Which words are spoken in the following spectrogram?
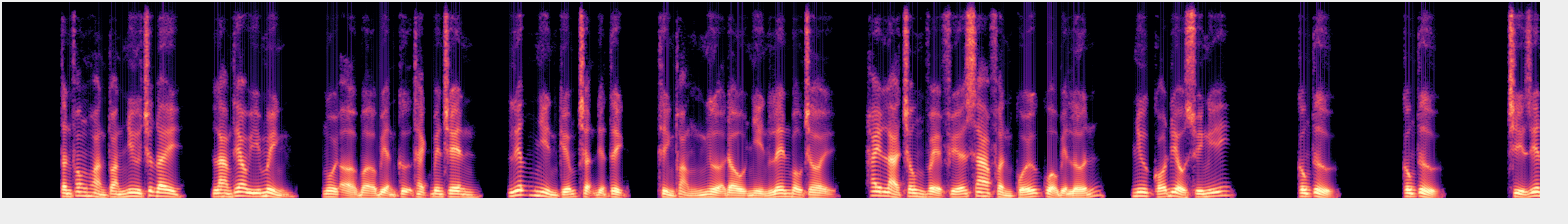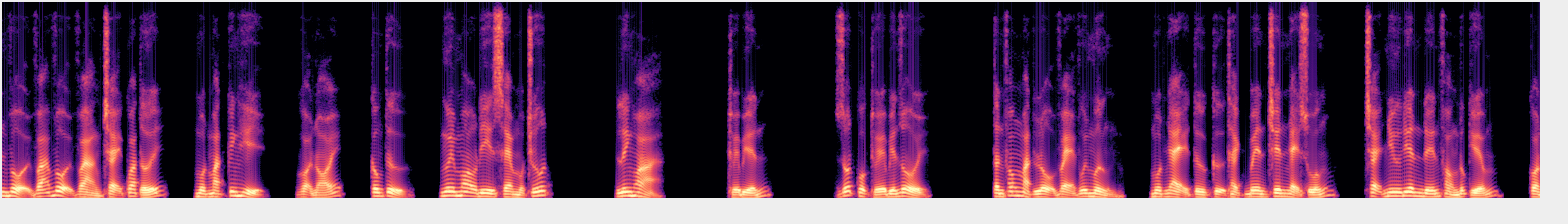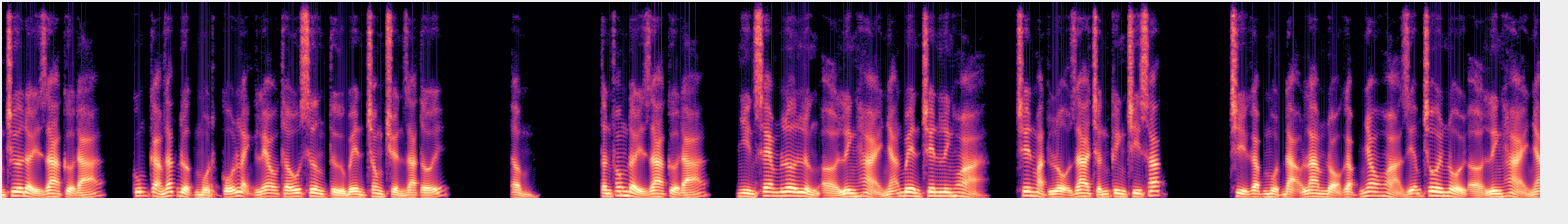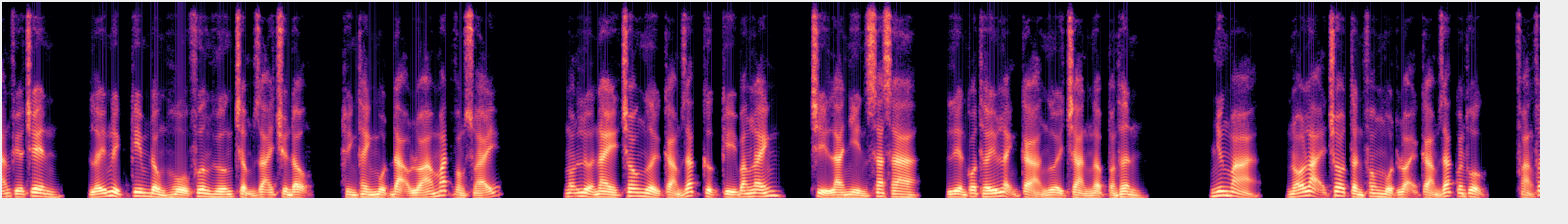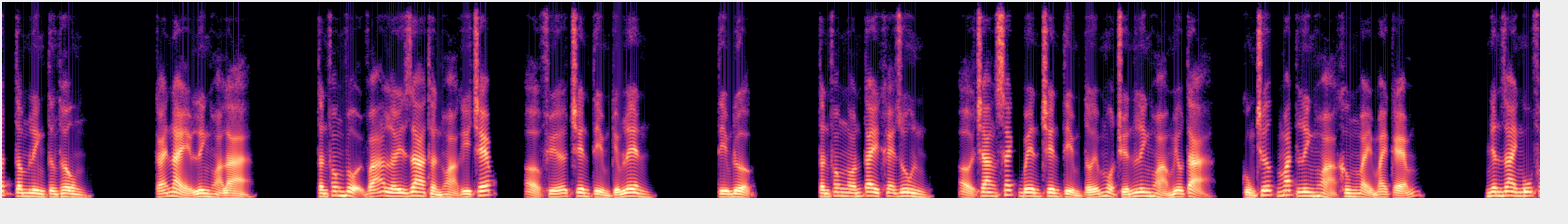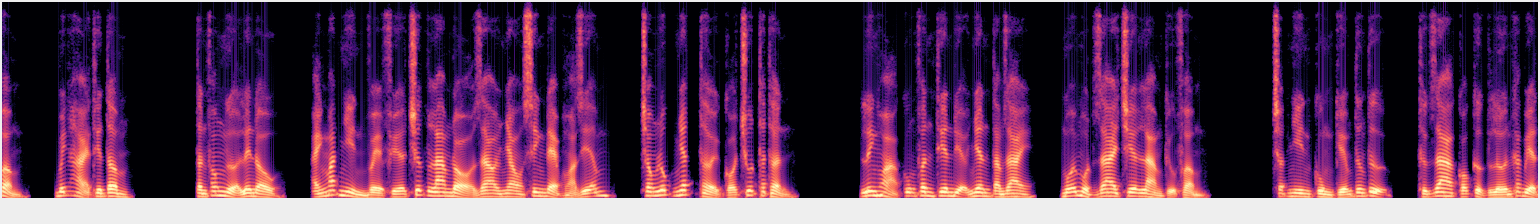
Tần Phong hoàn toàn như trước đây, làm theo ý mình, ngồi ở bờ biển cự thạch bên trên, liếc nhìn kiếm trận điện tịch, thỉnh thoảng ngửa đầu nhìn lên bầu trời, hay là trông về phía xa phần cuối của biển lớn, như có điều suy nghĩ. Công tử! Công tử! Chỉ riêng vội vã vội vàng chạy qua tới, một mặt kinh hỉ, gọi nói, công tử, ngươi mau đi xem một chút. Linh hỏa! Thuế biến! Rốt cuộc thuế biến rồi. Tần Phong mặt lộ vẻ vui mừng, một nhảy từ cự thạch bên trên nhảy xuống, chạy như điên đến phòng đúc kiếm, còn chưa đẩy ra cửa đá, cũng cảm giác được một cỗ lạnh leo thấu xương từ bên trong truyền ra tới. Ẩm. Tần Phong đẩy ra cửa đá, nhìn xem lơ lửng ở linh hải nhãn bên trên linh hỏa, trên mặt lộ ra chấn kinh chi sắc. Chỉ gặp một đạo lam đỏ gặp nhau hỏa diễm trôi nổi ở linh hải nhãn phía trên, lấy nghịch kim đồng hồ phương hướng chậm rãi chuyển động, hình thành một đạo lóa mắt vòng xoáy. Ngọn lửa này cho người cảm giác cực kỳ băng lãnh, chỉ là nhìn xa xa, liền có thấy lạnh cả người tràn ngập toàn thân. Nhưng mà, nó lại cho Tần Phong một loại cảm giác quen thuộc, phảng phất tâm linh tương thông. Cái này linh hỏa là. Tần Phong vội vã lấy ra thần hỏa ghi chép, ở phía trên tìm kiếm lên. Tìm được. Tần Phong ngón tay khẽ run, ở trang sách bên trên tìm tới một chuyến linh hỏa miêu tả, cùng trước mắt linh hỏa không mảy may kém. Nhân giai ngũ phẩm, Bích Hải Thiên Tâm. Tần Phong ngửa lên đầu, ánh mắt nhìn về phía trước lam đỏ giao nhau xinh đẹp hỏa diễm, trong lúc nhất thời có chút thất thần. Linh hỏa cũng phân thiên địa nhân tam giai, mỗi một giai chia làm cửu phẩm. Chợt nhìn cùng kiếm tương tự, thực ra có cực lớn khác biệt.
